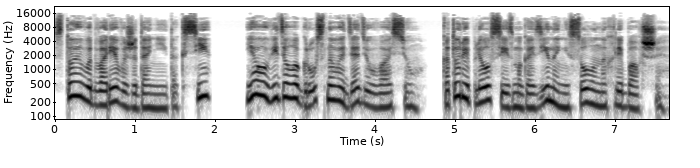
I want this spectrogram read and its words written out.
Стоя во дворе в ожидании такси, я увидела грустного дядю Васю, который плелся из магазина, несолоно хлебавши.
